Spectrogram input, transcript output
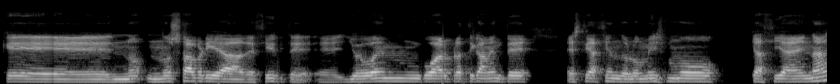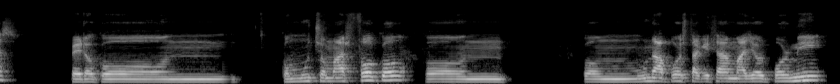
que no, sabría decirte. Eh, yo en Goal prácticamente estoy haciendo lo mismo que hacía en AS, pero con, con mucho más foco, con con una apuesta quizás mayor por mí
